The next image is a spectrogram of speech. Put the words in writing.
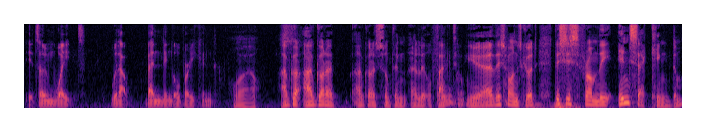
its own weight without bending or breaking. Wow. I've got I've got a I've got a something a little fact. go on. yeah, this one's good. This is from the insect kingdom.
